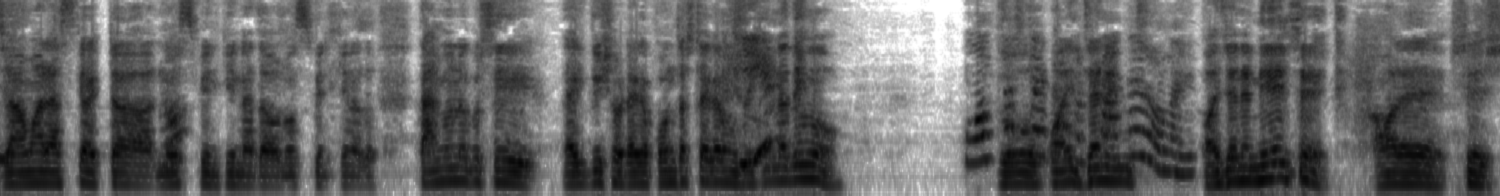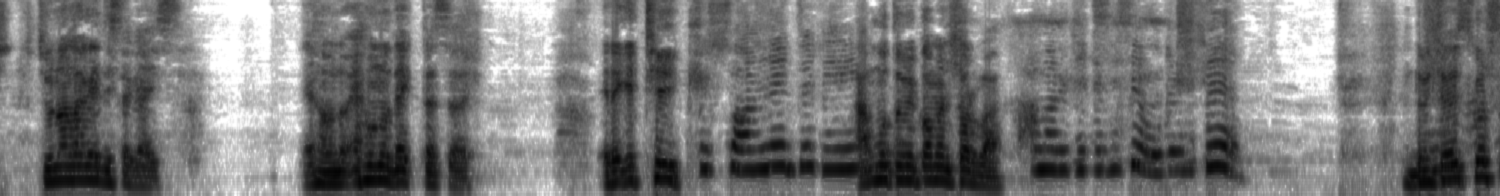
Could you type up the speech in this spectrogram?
যে আমার আজকে একটা নোসপিন কিনা দাও নোসপিন কিনা দাও। তা আমি মনে করছি এক দুইশো টাকা পঞ্চাশ টাকার মধ্যে কিনা দিব তো ওই জানে ওই জানে নিয়েছে আমার শেষ চুনা লাগাই দিছে গাইস এখনও এখনও দেখতেছে। এটা কি ঠিক? আম্মু তুমি কমেন্ট করবা। তুমি চয়েস করছ?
